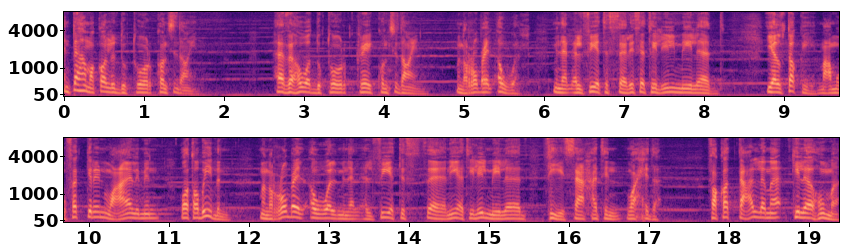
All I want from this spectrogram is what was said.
انتهى مقال الدكتور كونسيداين هذا هو الدكتور كريغ كونسيداين من الربع الأول من الألفية الثالثة للميلاد. يلتقي مع مفكر وعالم وطبيب من الربع الأول من الألفية الثانية للميلاد في ساحة واحدة. فقد تعلم كلاهما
